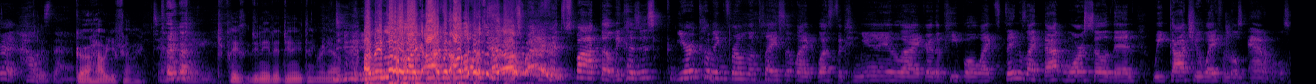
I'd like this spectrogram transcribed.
right. How was that? Girl, how are you feeling? Tell me. Please, do you need it? Do you need anything right now? I mean, no, like I, but I'm the person who That's asked. a different spot though, because this you're coming from a place of like what's the community like or the people like things like that more so than we got you away from those animals.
